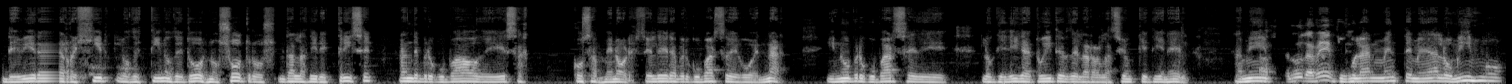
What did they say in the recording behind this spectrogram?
debiera regir los destinos de todos nosotros, dar las directrices, ande preocupado de esas cosas menores. Él debería preocuparse de gobernar y no preocuparse de lo que diga Twitter de la relación que tiene él. A mí particularmente me da lo mismo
